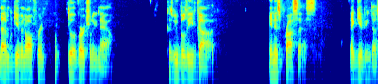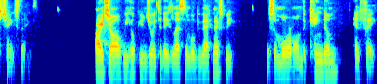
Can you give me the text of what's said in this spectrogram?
let them give an offering. Do it virtually now because we believe God in his process that giving does change things. All right, y'all. We hope you enjoyed today's lesson. We'll be back next week with some more on the kingdom and faith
